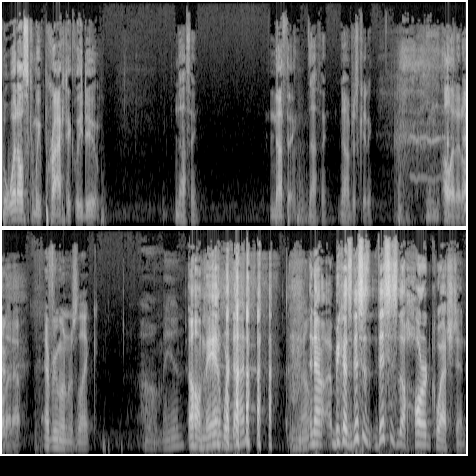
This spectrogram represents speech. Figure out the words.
But what else can we practically do? Nothing. Nothing. Nothing. No, I'm just kidding. I'll edit all that out. Everyone was like, "Oh man." Oh man, we're done. Well, now, because this is this is the hard question.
